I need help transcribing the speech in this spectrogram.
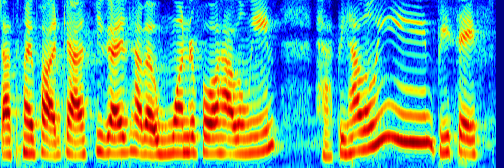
That's my podcast. You guys have a wonderful Halloween. Happy Halloween. Be safe.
